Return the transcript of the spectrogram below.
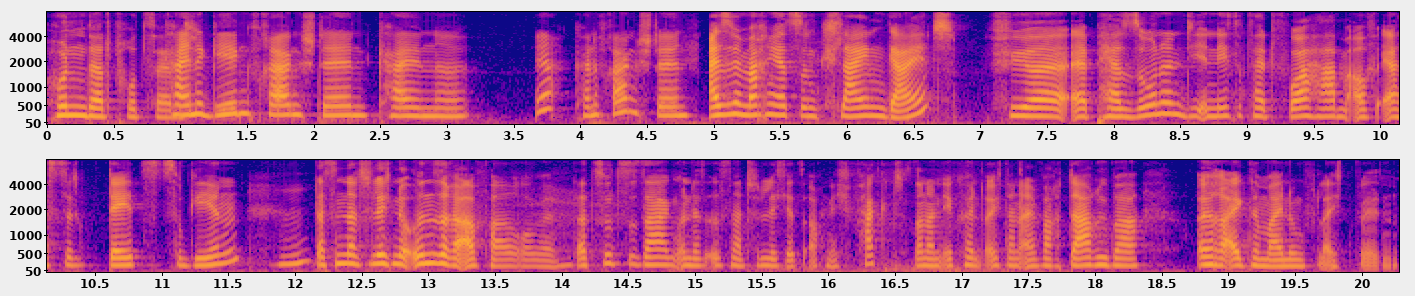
100 Prozent. Keine Gegenfragen stellen, keine, ja, keine Fragen stellen. Also wir machen jetzt so einen kleinen Guide für äh, Personen, die in nächster Zeit vorhaben, auf erste Dates zu gehen. Mhm. Das sind natürlich nur unsere Erfahrungen dazu zu sagen und das ist natürlich jetzt auch nicht Fakt, sondern ihr könnt euch dann einfach darüber eure eigene Meinung vielleicht bilden.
